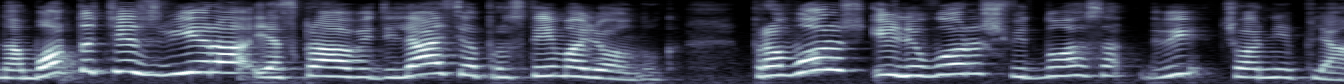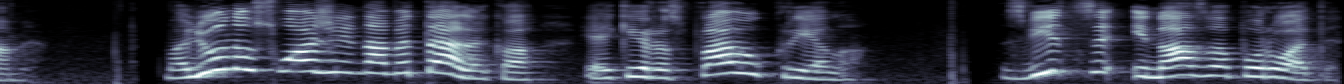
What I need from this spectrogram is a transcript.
На мордоті звіра яскраво виділяється простий мальонок. Праворуч і ліворуч від носа дві чорні плями. Малюнок схожий на метелика, який розправив крила. Звідси і назва породи.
